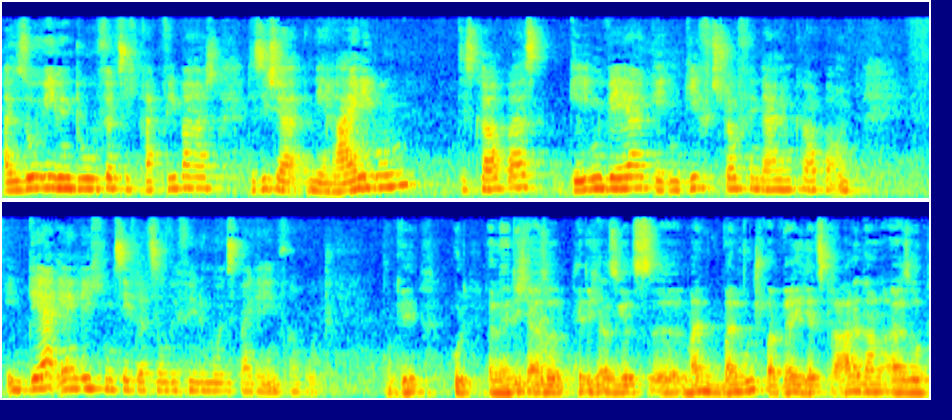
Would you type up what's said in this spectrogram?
also so wie wenn du 40 Grad Fieber hast, das ist ja eine Reinigung des Körpers, Gegenwehr gegen Giftstoffe in deinem Körper und in der ähnlichen Situation befinden wir uns bei der Infrarot. Okay, gut. Dann hätte ich also, hätte ich also jetzt, äh, mein, mein Wunschbad wäre jetzt gerade dann also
